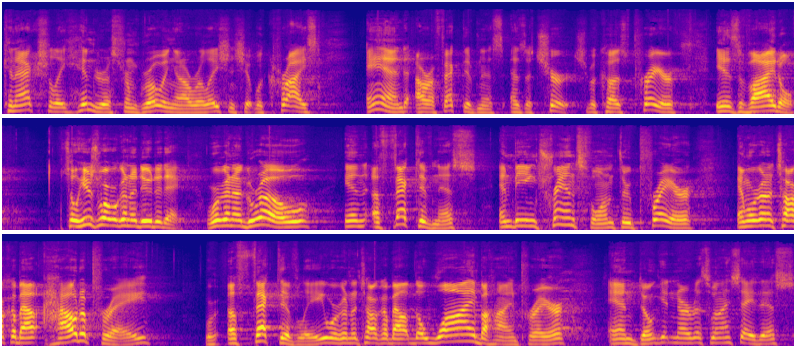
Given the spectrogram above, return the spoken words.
can actually hinder us from growing in our relationship with Christ and our effectiveness as a church because prayer is vital. So, here's what we're going to do today we're going to grow in effectiveness and being transformed through prayer, and we're going to talk about how to pray effectively. We're going to talk about the why behind prayer and don't get nervous when I say this.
